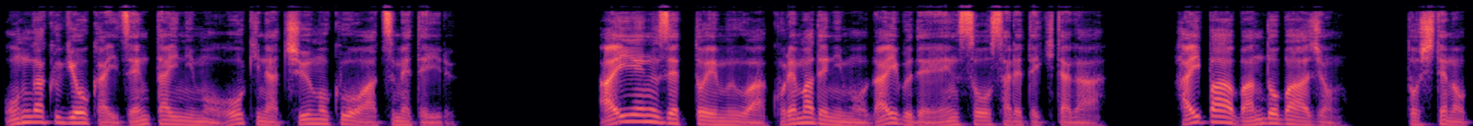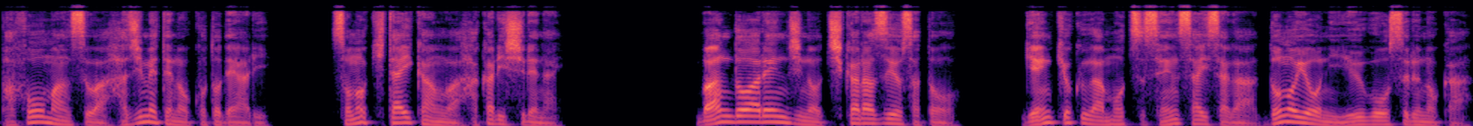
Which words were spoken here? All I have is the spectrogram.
音楽業界全体にも大きな注目を集めている。INZM はこれまでにもライブで演奏されてきたが、ハイパーバンドバージョンとしてのパフォーマンスは初めてのことであり、その期待感は計り知れない。バンドアレンジの力強さと、原曲が持つ繊細さがどのように融合するのか、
